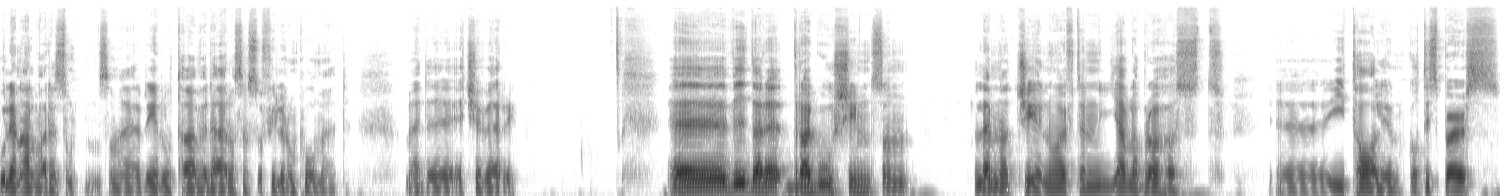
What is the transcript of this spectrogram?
Julian Alvarez som, som är redo att ta över där och sen så fyller de på med, med eh, Echeverri. Eh, vidare Dragushin som lämnat Genoa efter en jävla bra höst eh, i Italien, gått till Spurs.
